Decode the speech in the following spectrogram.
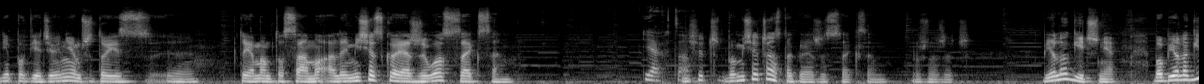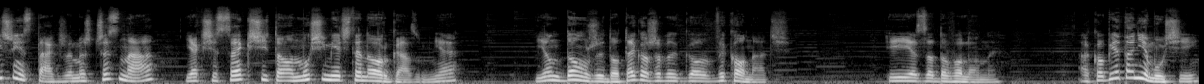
nie powiedział, nie wiem, czy to jest, y, to ja mam to samo, ale mi się skojarzyło z seksem. Jak to? Mi się, bo mi się często kojarzy z seksem różne rzeczy. Biologicznie. Bo biologicznie jest tak, że mężczyzna, jak się seksi, to on musi mieć ten orgazm, nie? I on dąży do tego, żeby go wykonać. I jest zadowolony. A kobieta nie musi.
